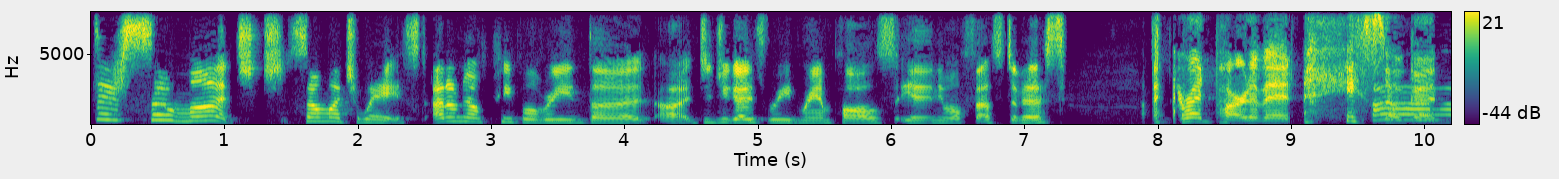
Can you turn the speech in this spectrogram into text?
there's so much so much waste. I don't know if people read the uh, did you guys read rand paul's annual festivus? I read part of it. He's so good.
